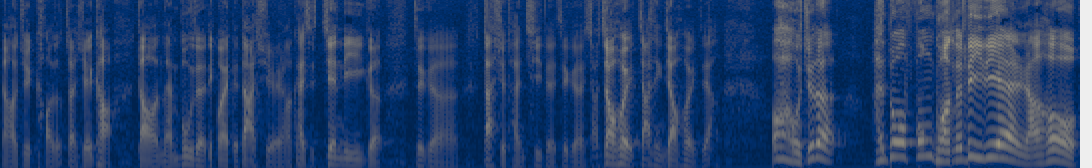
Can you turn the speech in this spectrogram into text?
然后去考转学考到南部的另外一个大学，然后开始建立一个这个大学团契的这个小教会、家庭教会这样。哇，我觉得很多疯狂的历练，然后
